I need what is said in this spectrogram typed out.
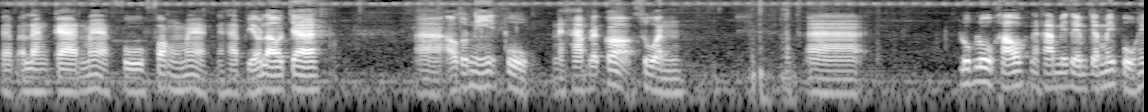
แบบอลังการมากฟูฟ่องมากนะครับ เดี๋ยวเราจะเอาต้นนี้ปลูกนะครับ แล้วก็ส่วนลูกๆเขานะครับมิเซมจะไม่ปลูกให้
